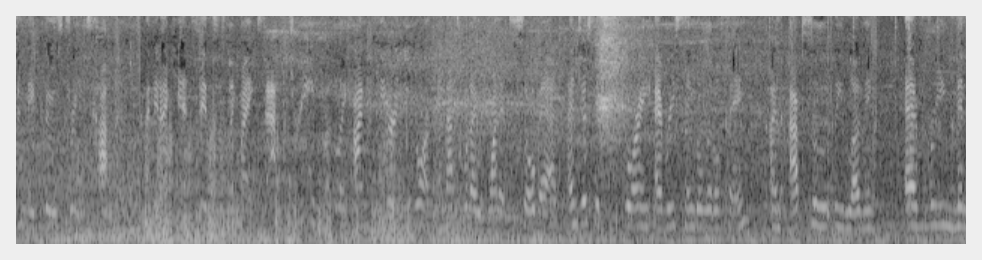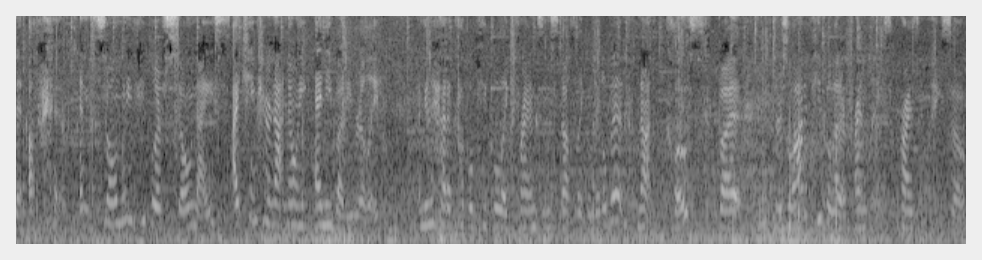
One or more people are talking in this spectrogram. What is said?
to make those dreams happen. I mean i can't say this is like my exact dream but like i'm here in new york and that's what i wanted so bad. And just exploring every single little thing i'm absolutely loving every minute of it. And so many people are so nice. I came here not knowing anybody really I mean, I had a couple people like friends and stuff like a little bit, not close, but there's a lot of people that are friendly, surprisingly. So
